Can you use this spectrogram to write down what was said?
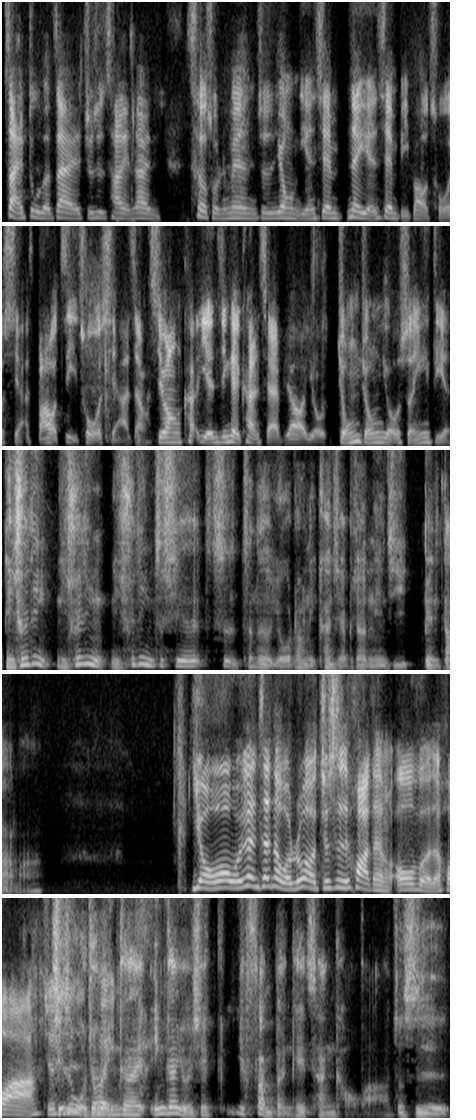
再度的在就是差点在厕所里面就是用眼线内眼线笔把我戳瞎，把我自己戳瞎，这样希望看眼睛可以看起来比较有炯炯有神一点。你确定？你确定？你确定这些是真的有让你看起来比较年纪变大吗？有哦，我认真的。我如果就是画的很 over 的话，就是其实我觉得应该应该有一些范本可以参考吧。就是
